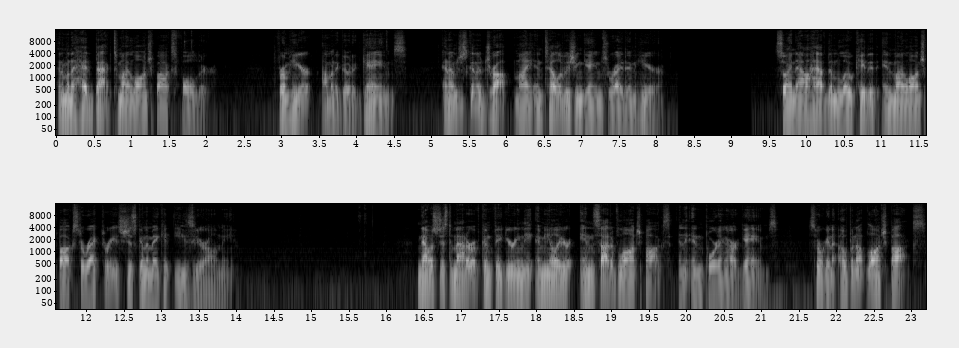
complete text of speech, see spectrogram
and I'm going to head back to my Launchbox folder. From here, I'm going to go to Games and I'm just going to drop my Intellivision games right in here. So I now have them located in my Launchbox directory. It's just going to make it easier on me. Now it's just a matter of configuring the emulator inside of Launchbox and importing our games. So we're going to open up Launchbox.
